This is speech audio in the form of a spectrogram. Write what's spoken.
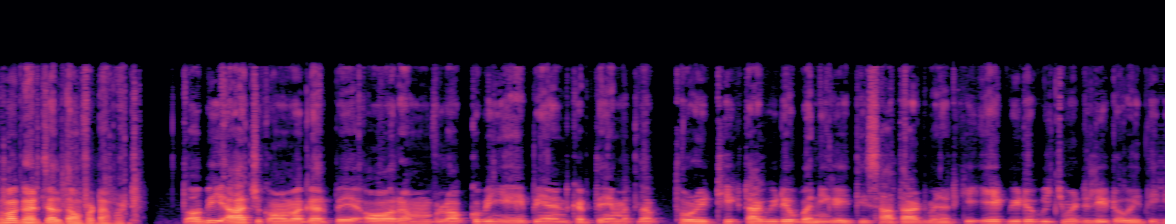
तो मैं घर चलता हूँ फटाफट। तो अभी आ चुका हूँ मैं घर पे और हम व्लॉग को भी यहीं पे एंड करते हैं। मतलब थोड़ी ठीक ठाक वीडियो बनी गई थी सात आठ मिनट की। एक वीडियो बीच में डिलीट हो गई थी,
